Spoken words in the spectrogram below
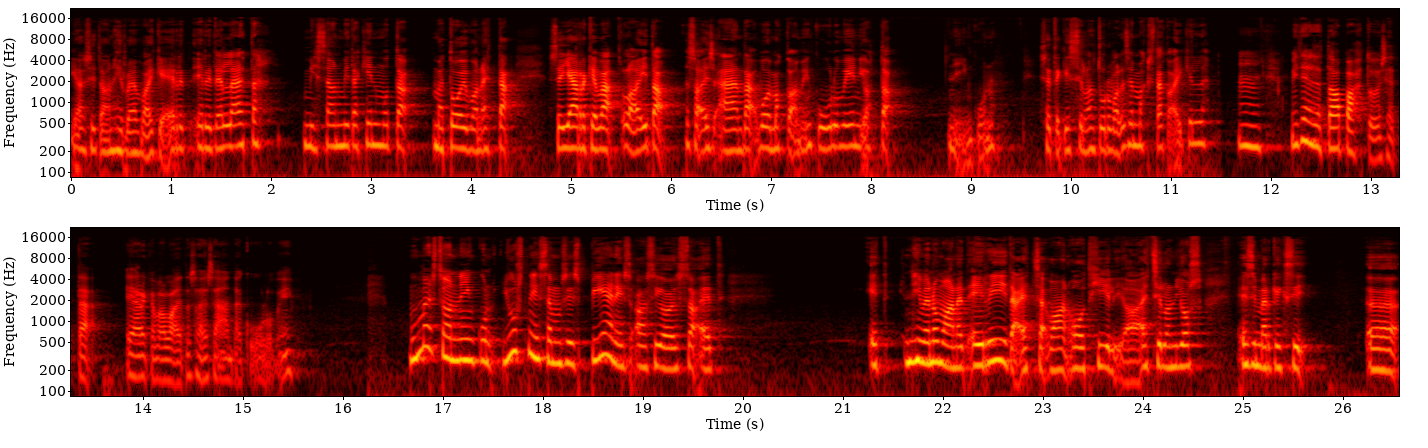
Ja sitä on hirveän vaikea eritellä, että missä on mitäkin, mutta mä toivon, että se järkevä laita saisi ääntä voimakkaammin kuuluviin, jotta niin kun, se tekisi silloin turvallisemmaksi sitä kaikille. Mm. Miten se tapahtuisi, että järkevä laita saisi ääntä kuuluviin? Mun mielestä se on niin kun just niissä semmoisissa pienissä asioissa, että et nimenomaan, että ei riitä, että sä vaan oot hiljaa. Että silloin jos esimerkiksi ö,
